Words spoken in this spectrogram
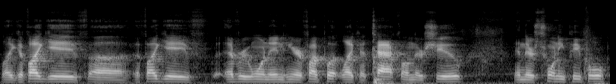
like if I gave uh, if I gave everyone in here, if I put like a tack on their shoe, and there's 20 people,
